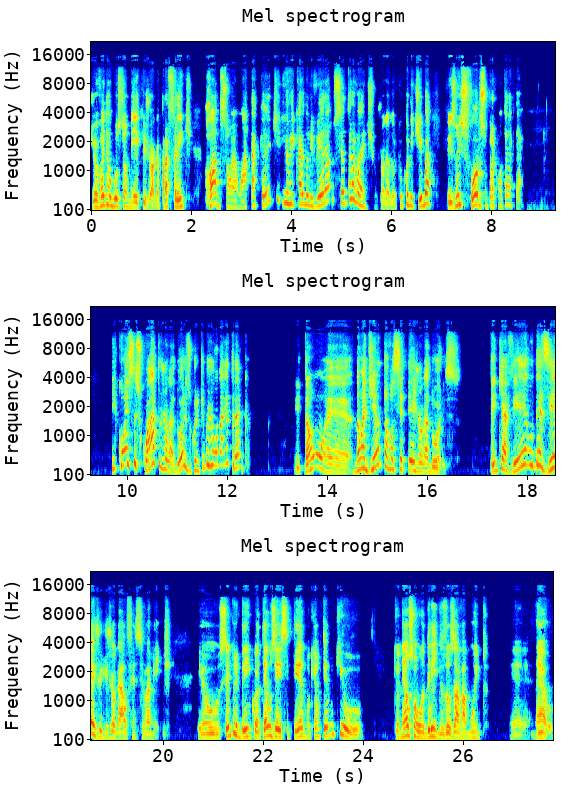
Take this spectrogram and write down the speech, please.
Giovanni Augusto é o meia que joga para frente, Robson é um atacante e o Ricardo Oliveira é um centroavante, um jogador que o Curitiba fez um esforço para contratar. E com esses quatro jogadores, o Curitiba jogou na retranca. Então, é, não adianta você ter jogadores. Tem que haver o desejo de jogar ofensivamente. Eu sempre brinco, até usei esse termo, que é um termo que o, que o Nelson Rodrigues usava muito é, né, o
